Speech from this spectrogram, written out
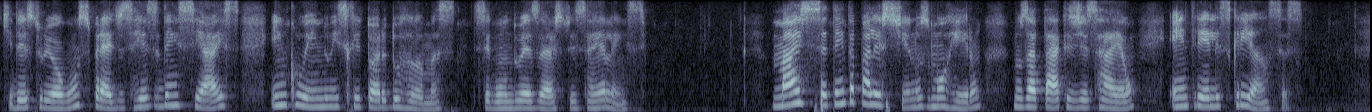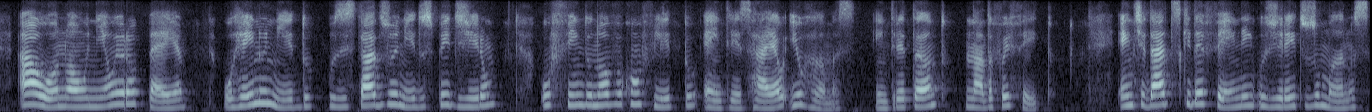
que destruiu alguns prédios residenciais, incluindo o escritório do Hamas, segundo o exército israelense. Mais de 70 palestinos morreram nos ataques de Israel, entre eles crianças. A ONU, a União Europeia, o Reino Unido, os Estados Unidos pediram o fim do novo conflito entre Israel e o Hamas. Entretanto, nada foi feito. Entidades que defendem os direitos humanos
